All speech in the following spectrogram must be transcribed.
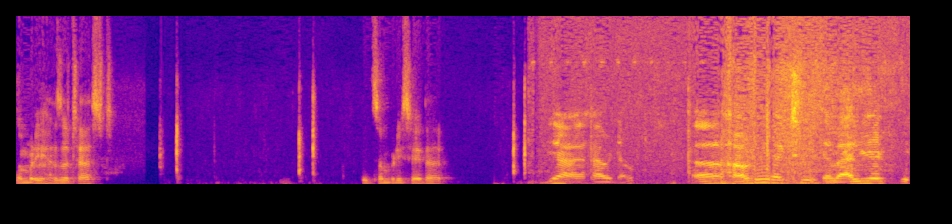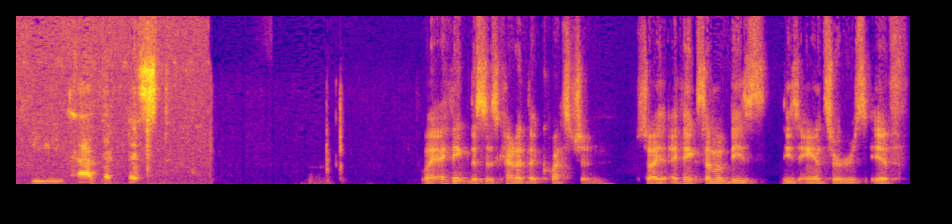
somebody has a test. Did somebody say that? Yeah, I have a doubt. Uh, how do we actually evaluate if we have that test? Well, I think this is kind of the question. So I, I think some of these these answers, if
